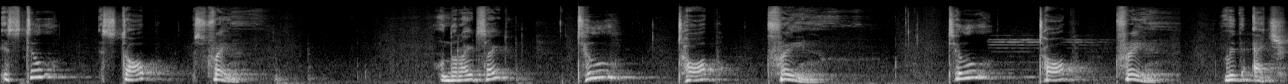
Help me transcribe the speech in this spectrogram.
Still, stop, strain. On the right side, till, top, train. Till, top, train with H.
